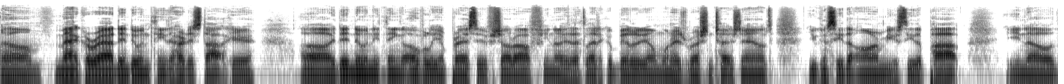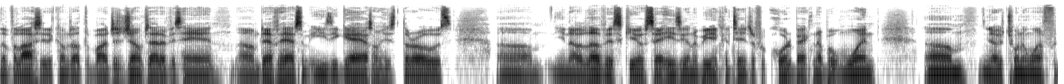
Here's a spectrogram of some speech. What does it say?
Um, Matt Corral didn't do anything to hurt his stock here. Uh, he didn't do anything overly impressive. Showed off, you know, his athletic ability on one of his rushing touchdowns. You can see the arm, you can see the pop. You know, the velocity that comes out the ball just jumps out of his hand. Um, definitely has some easy gas on his throws. Um, you know, love his skill set. He's going to be in contention for quarterback number one. Um, you know, 21 for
